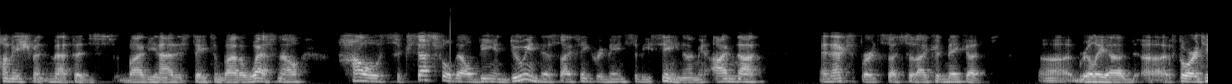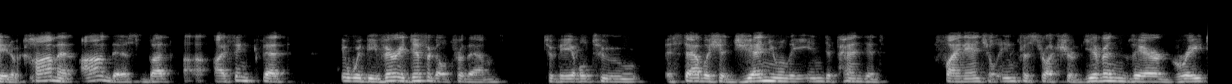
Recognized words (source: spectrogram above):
punishment methods by the United States and by the West. Now, how successful they'll be in doing this, I think, remains to be seen. I mean, I'm not an expert such that I could make a uh, really a, a, authoritative comment on this, but uh, I think that it would be very difficult for them to be able to establish a genuinely independent financial infrastructure, given their great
